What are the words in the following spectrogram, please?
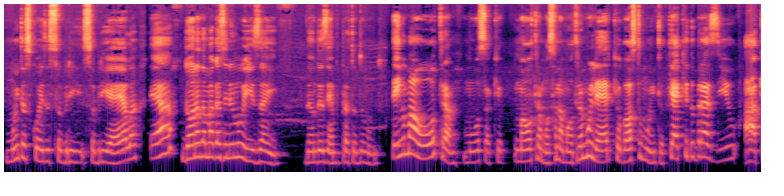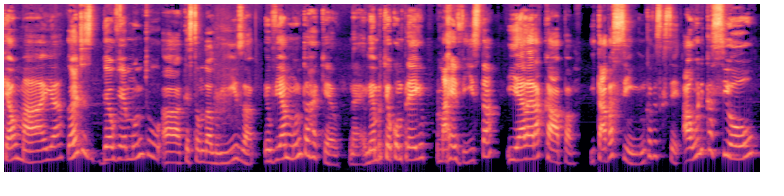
muitas coisas sobre, sobre ela. É a dona da Magazine Luiza aí dando exemplo para todo mundo. Tem uma outra moça, que uma outra moça, não, uma outra mulher que eu gosto muito, que é aqui do Brasil, a Raquel Maia. Antes de eu ver muito a questão da Luísa, eu via muito a Raquel, né? Eu lembro que eu comprei uma revista e ela era capa. E tava assim, nunca vou esquecer, a única CEO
